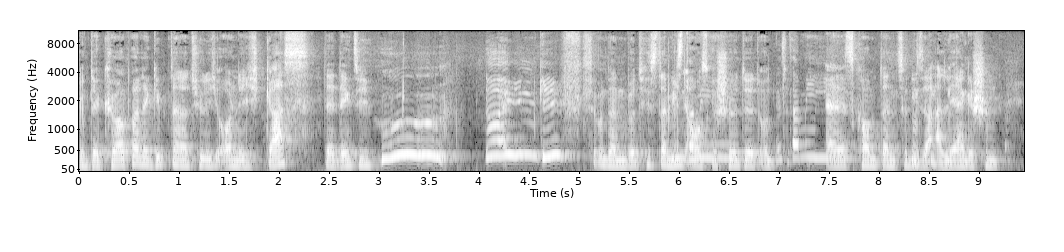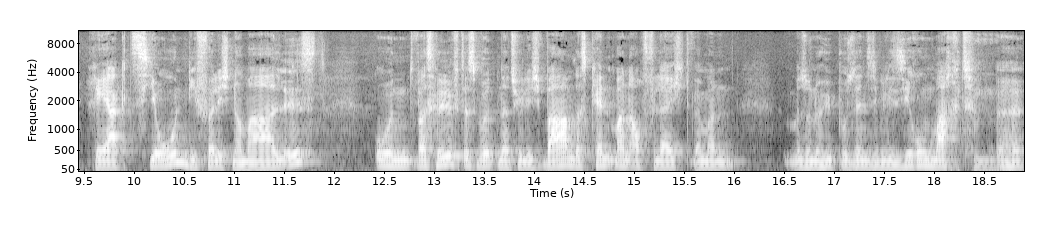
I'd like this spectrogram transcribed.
Und der Körper, der gibt dann natürlich ordentlich Gas. Der denkt sich, nein, Gift. Und dann wird Histamin, Histamin ausgeschüttet und Histamin. es kommt dann zu dieser allergischen Reaktion, die völlig normal ist. Und was hilft, es wird natürlich warm. Das kennt man auch vielleicht, wenn man so eine Hyposensibilisierung macht. Mhm.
